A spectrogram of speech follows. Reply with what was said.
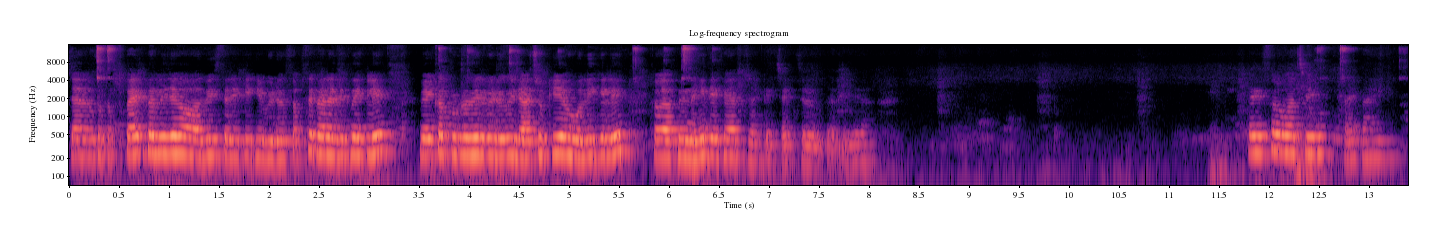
चैनल को सब्सक्राइब कर लीजिएगा और भी इस तरीके की वीडियो सबसे पहले देखने के लिए मेकअप ट्यूटोरियल वीडियो भी जा चुकी है होली के लिए। तो अगर आपने नहीं देखा है तो जाके चेक ज़रूर कर लीजिएगा। Thanks for watching bye bye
